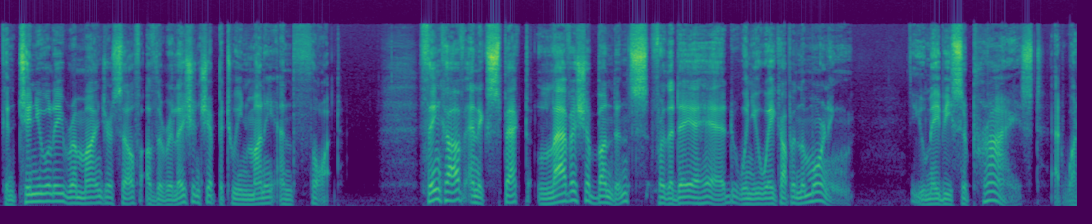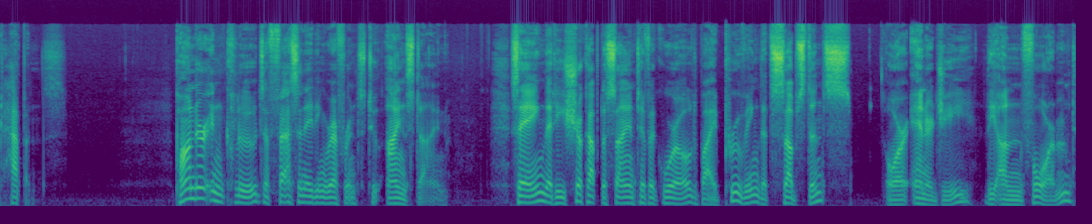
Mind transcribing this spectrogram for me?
Continually remind yourself of the relationship between money and thought. Think of and expect lavish abundance for the day ahead when you wake up in the morning. You may be surprised at what happens. Ponder includes a fascinating reference to Einstein, saying that he shook up the scientific world by proving that substance, or energy, the unformed,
